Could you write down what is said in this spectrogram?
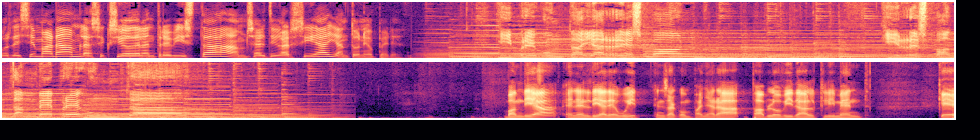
Vos deixem ara amb la secció de l'entrevista amb Sergi Garcia i Antonio Pérez. Qui pregunta ja respon, qui respon també pregunta. Bon dia, en el dia d'avui ens acompanyarà Pablo Vidal Climent, que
